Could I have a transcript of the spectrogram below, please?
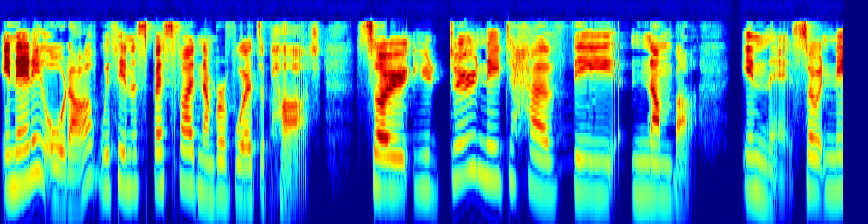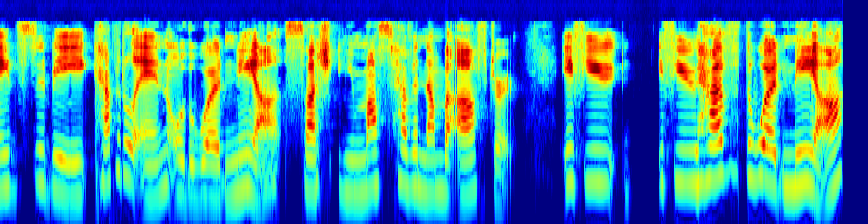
in any order within a specified number of words apart. So you do need to have the number in there. So it needs to be capital N or the word near slash you must have a number after it. If you if you have the word near,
